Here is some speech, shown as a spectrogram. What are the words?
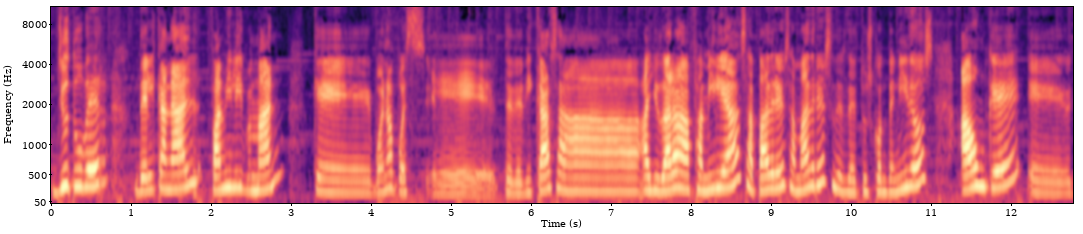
youtuber del canal Family Man, que, bueno, pues eh, te dedicas a ayudar a familias, a padres, a madres desde tus contenidos, aunque eh,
